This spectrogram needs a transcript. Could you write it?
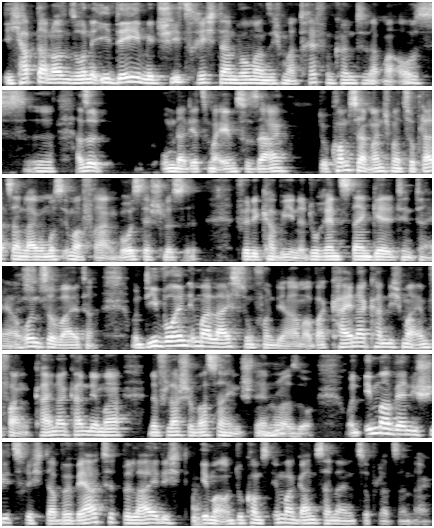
ich habe da noch so eine Idee mit Schiedsrichtern, wo man sich mal treffen könnte, das mal aus, äh, also um das jetzt mal eben zu sagen, Du kommst halt manchmal zur Platzanlage und musst immer fragen, wo ist der Schlüssel für die Kabine? Du rennst dein Geld hinterher Richtig. und so weiter. Und die wollen immer Leistung von dir haben, aber keiner kann dich mal empfangen. Keiner kann dir mal eine Flasche Wasser hinstellen Mhm. oder so. Und immer werden die Schiedsrichter bewertet, beleidigt, immer. Und du kommst immer ganz alleine zur Platzanlage.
